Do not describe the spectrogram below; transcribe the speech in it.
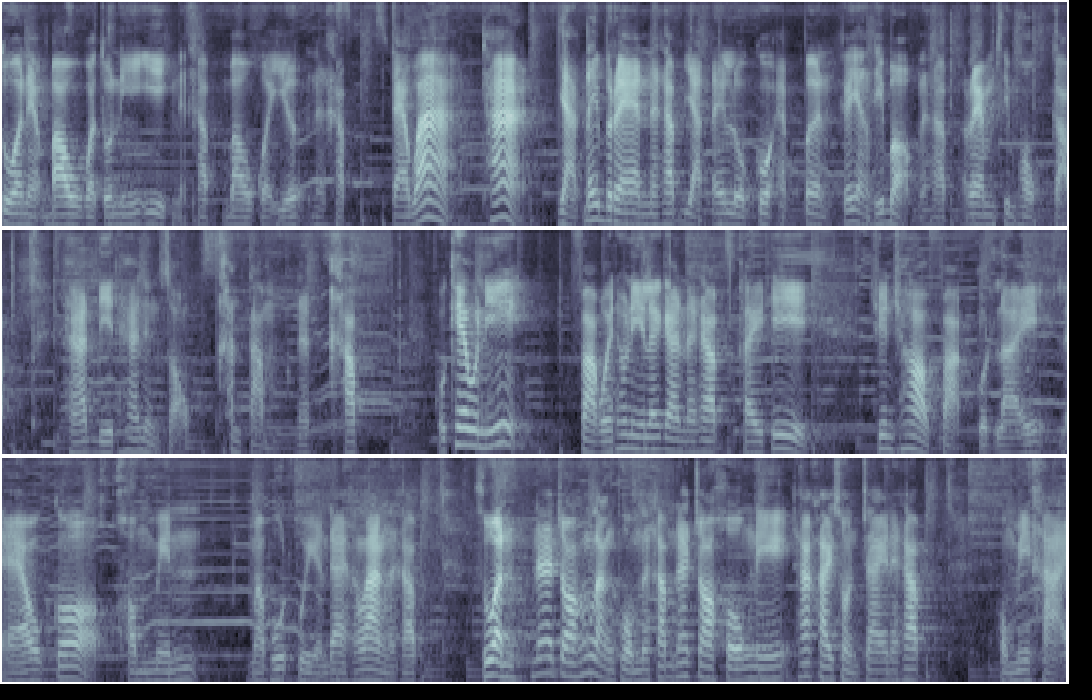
ตัวเนี่ยเบากว่าตัวนี้อีกนะครับเบากว่าเยอะนะครับแต่ว่าถ้าอยากได้แบรนด์นะครับอยากได้โลโก้ Apple ก็อย่างที่บอกนะครับ RAM 16 กับ Hard Disk 512 ขั้นต่ำนะครับโอเควันนี้ฝากไว้เท่านี้แล้วกันนะครับ ใครที่ชื่นชอบฝากกดไลค์แล้วก็คอมเมนต์มาพูดคุยกันได้ข้างล่างนะครับ ส่วนหน้าจอข้างหลังผมนะครับ หน้าจอโค้งนี้ถ้าใครสนใจนะครับ ผมมีขาย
